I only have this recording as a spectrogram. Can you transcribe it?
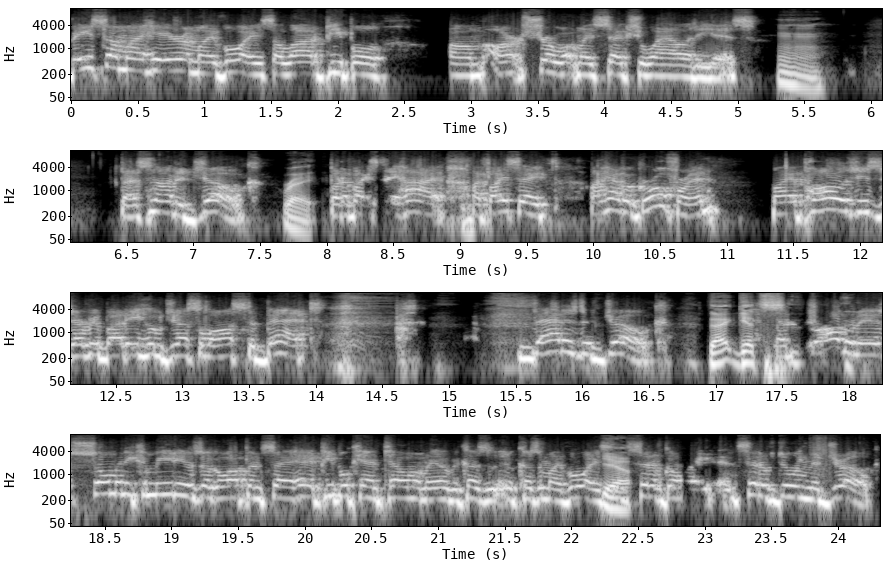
based on my hair and my voice, a lot of people um, aren't sure what my sexuality is. Mm-hmm. That's not a joke. Right. But if I say hi, if I say I have a girlfriend, my apologies to everybody who just lost a bet. that is a joke. That gets. And the problem is, so many comedians will go up and say, "Hey, people can't tell me because because of my voice." Yeah. Instead of going, instead of doing the joke.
